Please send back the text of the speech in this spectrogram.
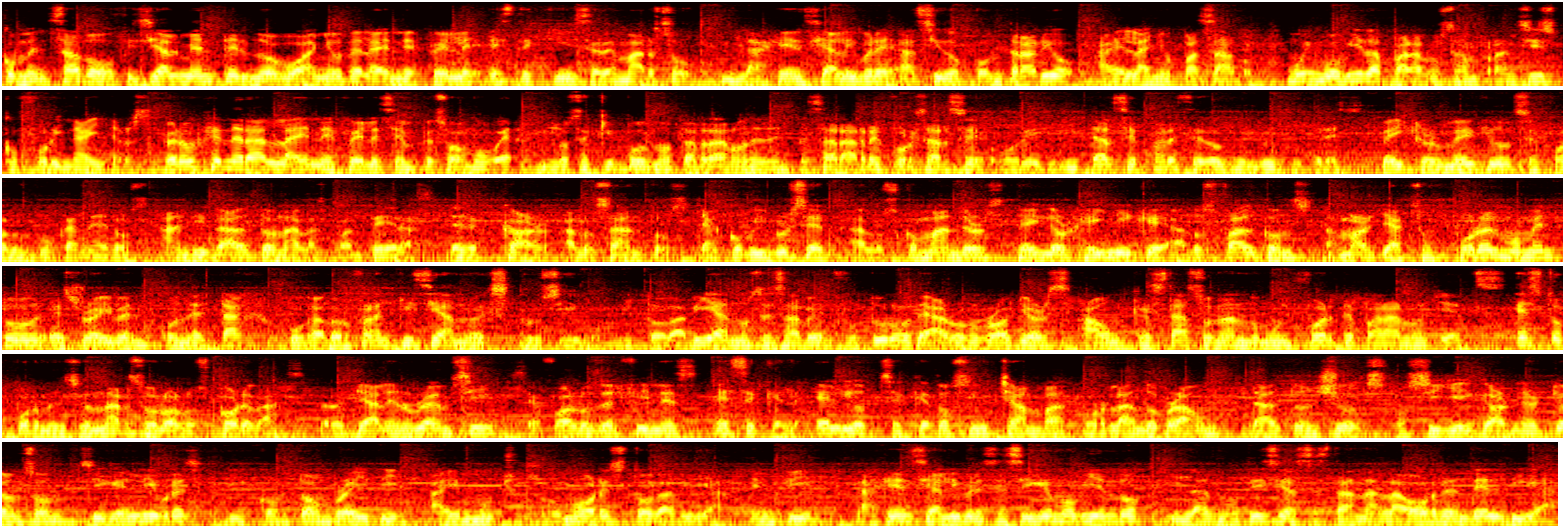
Comenzado oficialmente el nuevo año de la NFL este 15 de marzo y la agencia libre ha sido contrario a el año pasado, muy movida para los San Francisco 49ers, pero en general la NFL se empezó a mover y los equipos no tardaron en empezar a reforzarse o debilitarse para este 2023. Baker Mayfield se fue a los Bucaneros, Andy Dalton a las Panteras, Derek Carr a los Santos, Jacoby Brissett a los Commanders, Taylor Heineke a los Falcons, Lamar Jackson por el momento es Raven con el tag jugador franquicia no exclusivo y todavía no se sabe el futuro de Aaron Rodgers aunque está sonando muy fuerte para los Jets. Esto por mencionar solo a los corebacks, pero Jalen Ramsey se fue a los Delfines, Ezekiel Elliott se quedó sin chamba, Orlando Brown, Dalton Schultz o CJ Gardner Johnson siguen libres y con Tom Brady hay muchos rumores todavía. En fin, la agencia libre se sigue moviendo y las noticias están a la orden del día.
